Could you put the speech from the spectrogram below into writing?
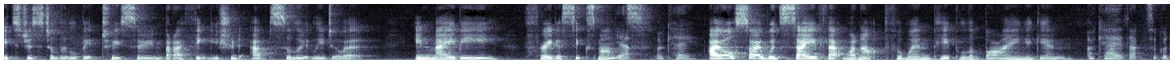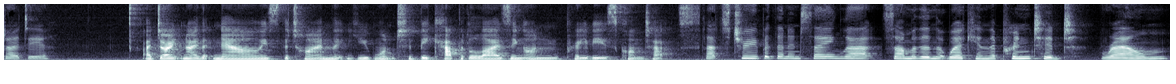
it's just a little bit too soon, but I think you should absolutely do it in maybe three to six months. Yeah. Okay. I also would save that one up for when people are buying again. Okay, that's a good idea. I don't know that now is the time that you want to be capitalizing on previous contacts. That's true, but then in saying that, some of them that work in the printed realm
